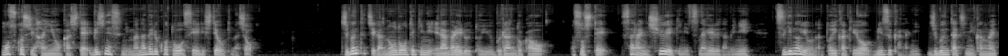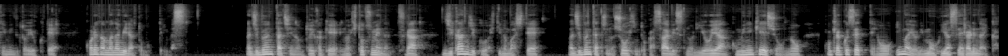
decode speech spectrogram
もう少し汎用化してビジネスに学べることを整理しておきましょう。自分たちが能動的に選ばれるというブランド化を、そしてさらに収益につなげるために、次のような問いかけを自らに自分たちに考えてみるとよくて、これが学びだと思っています。自分たちの問いかけの一つ目なんですが、時間軸を引き伸ばして、自分たちの商品とかサービスの利用やコミュニケーションの顧客接点を今よりも増やせられないか。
